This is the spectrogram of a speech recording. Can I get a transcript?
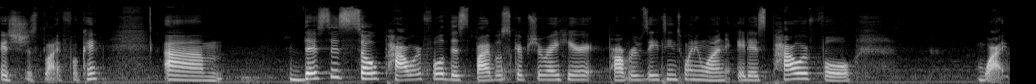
it's just life, okay? Um, this is so powerful this Bible scripture right here, Proverbs 18:21. It is powerful why?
